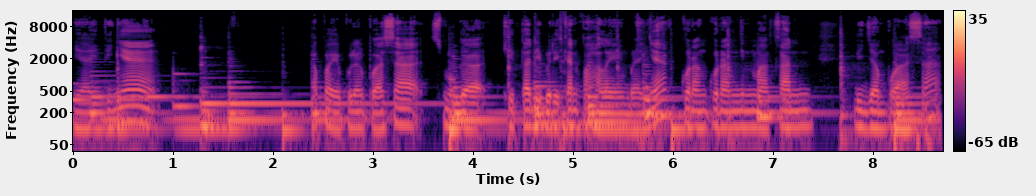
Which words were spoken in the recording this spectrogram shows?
Ya intinya apa ya bulan puasa semoga kita diberikan pahala yang banyak kurang-kurangin makan di jam puasa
